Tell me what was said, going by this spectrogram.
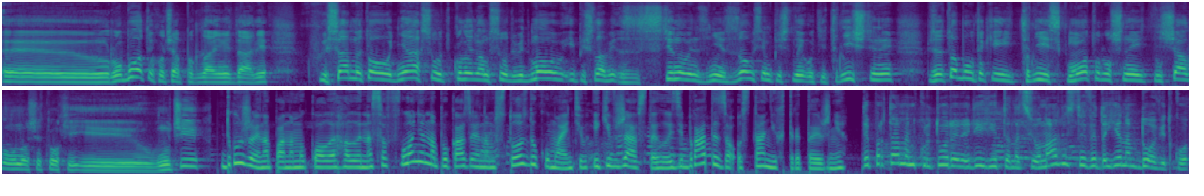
е, роботи, хоча б принаймні далі. Саме того дня суд, коли нам суд відмовив і пішла стіну він зніс зовсім, пішли оті тріщини. Після того був такий тріск моторошний, тріщало воно ще трохи і вночі. Дружина пана Миколи Галина Сафронівна показує нам 100 з документів, які вже встигли зібрати за останніх три тижні. Департамент культури, релігії та національності видає нам довідку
